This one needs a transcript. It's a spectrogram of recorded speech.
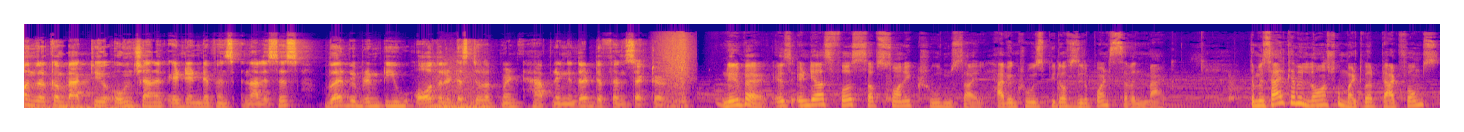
and welcome back to your own channel Indian Defense Analysis where we bring to you all the latest development happening in the defense sector. Nirbhay is India's first subsonic cruise missile having cruise speed of 0.7 Mach. The missile can be launched from multiple platforms.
